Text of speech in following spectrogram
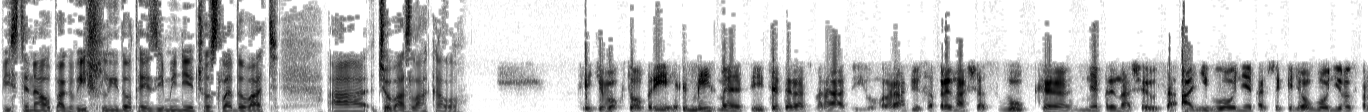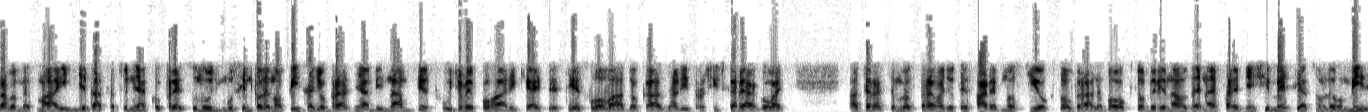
Vy ste naopak vyšli do tej zimy niečo sledovať. A čo vás lákalo? Viete, v oktobri my sme síce teraz v rádiu. V rádiu sa prenáša zvuk, e, neprenášajú sa ani vône, takže keď o vôni rozprávame v máji, nedá sa to nejako presunúť. Musím to len opísať obrazne, aby nám tie schúťové poháriky aj cez tie slova dokázali trošička reagovať. A teraz chcem rozprávať o tej farebnosti októbra, lebo október je naozaj najfarebnejším mesiacom, lebo my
